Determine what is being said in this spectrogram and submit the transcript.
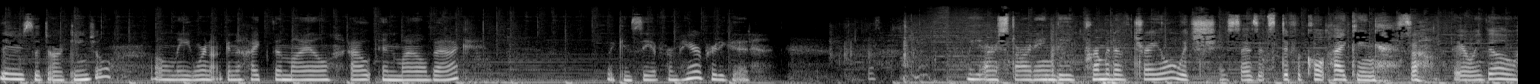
There's the Dark Angel, only we're not gonna hike the mile out and mile back. We can see it from here pretty good. We are starting the primitive trail, which it says it's difficult hiking. So there we go.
